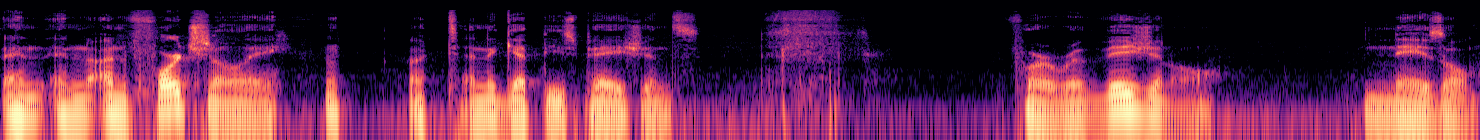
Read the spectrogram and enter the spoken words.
and and unfortunately, I tend to get these patients for a revisional nasal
